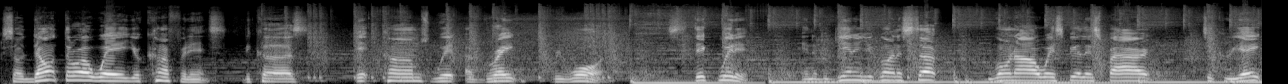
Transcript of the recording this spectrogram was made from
So don't throw away your confidence because it comes with a great reward. Stick with it. In the beginning, you're going to suck. You won't always feel inspired to create,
